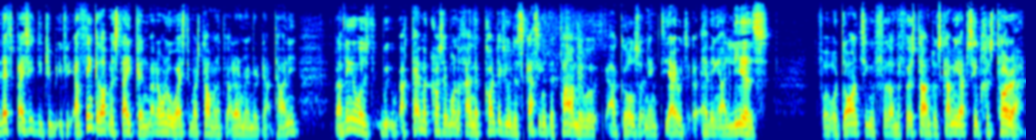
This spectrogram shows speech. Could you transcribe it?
That's basically to. If you, I think I'm not mistaken, I don't want to waste too much time on it because I don't remember it tiny. But I think it was. We, I came across it Mordechai in the context we were discussing at the time. There were our girls on MTA having aliyahs for or dancing for on the first time. It was coming up Simchas Torah.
